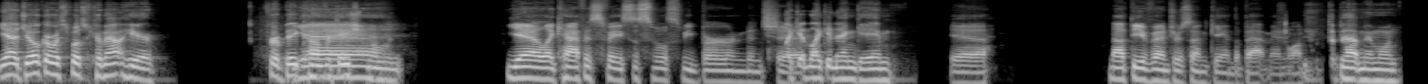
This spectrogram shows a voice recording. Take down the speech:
Yeah, Joker was supposed to come out here for a big confrontation Yeah. moment, Yeah, like half his face is supposed to be burned and shit. like in like an end game, yeah. Not the Avengers Endgame, the Batman one. the Batman one,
